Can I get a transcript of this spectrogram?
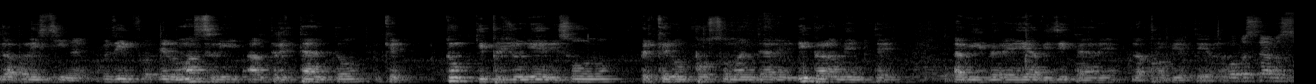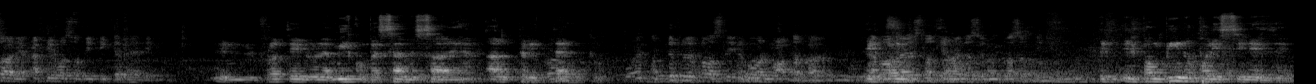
la Palestina, così il fratello Massoli altrettanto, perché tutti prigionieri sono perché non possono andare liberamente a vivere e a visitare la propria terra. Il fratello, l'amico Bassam Saleh altrettanto. Il bambino palestinese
